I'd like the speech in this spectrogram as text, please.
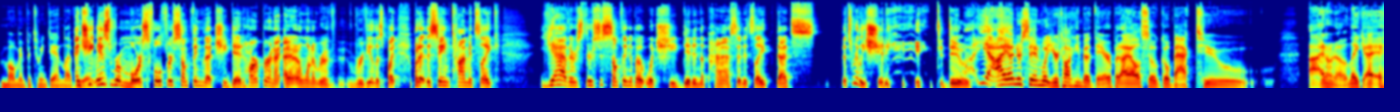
moment between dan levy and she is remorseful for something that she did harper and i, I don't want to re- reveal this but but at the same time it's like yeah there's there's just something about what she did in the past that it's like that's that's really shitty to do. Uh, yeah, I understand what you're talking about there, but I also go back to I don't know, like uh,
